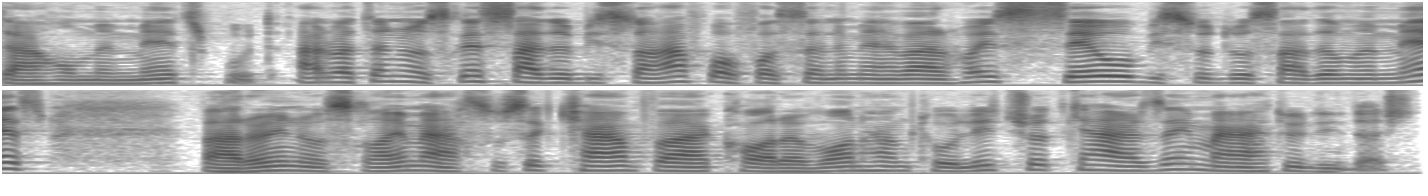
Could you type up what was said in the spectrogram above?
دهم متر بود. البته نسخه 127 با فاصله محورهای 3 و 22 صدم متر برای نسخه های مخصوص کمپ و کاروان هم تولید شد که عرضه محدودی داشت.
